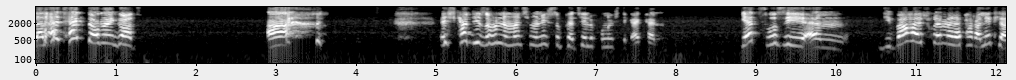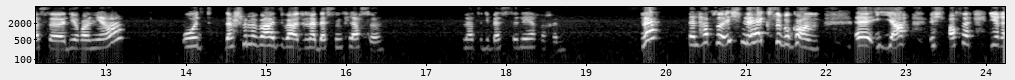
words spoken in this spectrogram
Dann halt Hector, mein Gott. Ah. Ich kann diese Hunde manchmal nicht so per Telefon richtig erkennen. Jetzt, wo sie, ähm, die war halt früher in meiner Parallelklasse, die Ronja. Und das Schlimme war, halt, sie war halt in der besten Klasse. Und hatte die beste Lehrerin. Ne? Dann hab so ich eine Hexe bekommen. Äh, ja, ich hoffe, ihre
